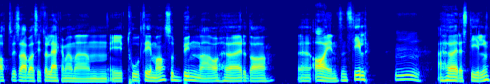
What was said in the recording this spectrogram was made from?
at hvis jeg bare sitter og leker med den i to timer, så begynner jeg å høre da uh, AI-en sin stil. Mm. Jeg hører stilen.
